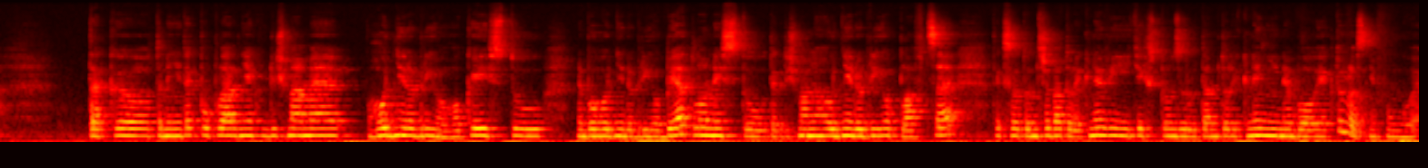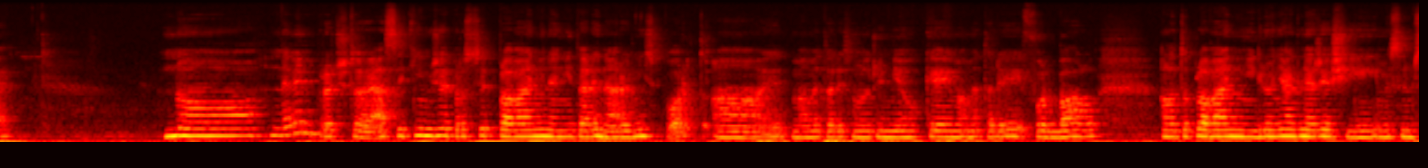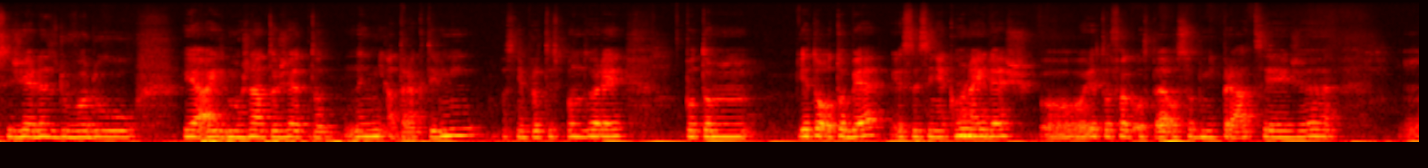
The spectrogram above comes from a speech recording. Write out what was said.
tak eh, to není tak populární, jako když máme hodně dobrýho hokejistu nebo hodně dobrýho biatlonistu, tak když máme hodně dobrýho plavce, tak se o tom třeba tolik neví, těch sponzorů tam tolik není, nebo jak to vlastně funguje? No, nevím proč to je. Asi tím, že prostě plavání není tady národní sport a je, máme tady samozřejmě hokej, máme tady fotbal, ale to plavání nikdo nějak neřeší. Myslím si, že jeden z důvodů je i možná to, že to není atraktivní vlastně pro ty sponzory. Potom je to o tobě, jestli si někoho hmm. najdeš, je to fakt o té osobní práci, že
